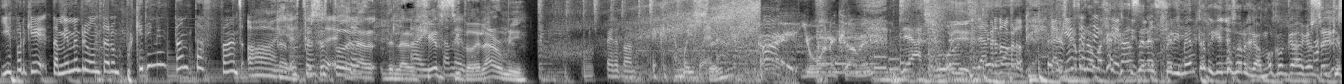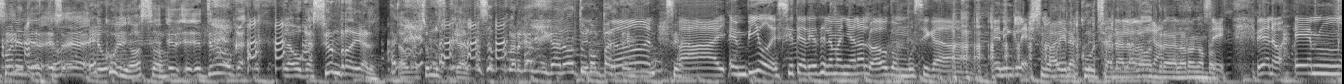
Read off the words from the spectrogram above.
Y es porque también me preguntaron, ¿por qué tienen tantas fans? Ay, Claro, ¿Qué es esto del, ar- del ay, ejército, del army? Perdón, es que está muy buena. You wanna come in? Oye, Ya, perdón, perdón. Es ¿Qué que es pero este ejército? Hansen experimenta pequeños orgasmos con cada canción que sí, ponen de es, esto. eh, Es eh, curioso. Eh, eh, tiene una voca- la vocación radial, la vocación musical. Es un poco orgánica, ¿no? Tú compartes. Sí. Ay, en vivo de 7 a 10 de la mañana lo hago con música en inglés. Ahí la escuchan, a la Londra, a la Rock and Pop. Sí. Bueno, em,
